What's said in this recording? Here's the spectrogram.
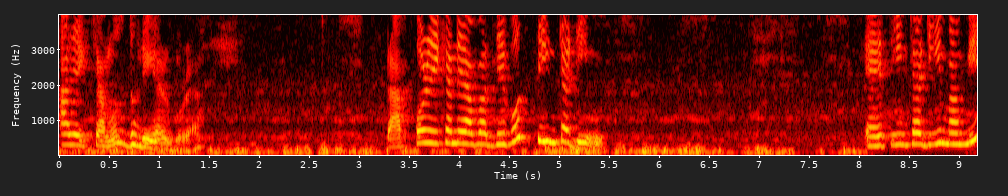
আর এক চামচ ধনিয়ার গুঁড়া। তারপর এখানে আবার দেব তিনটা ডিম। এই তিনটা ডিম আমি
